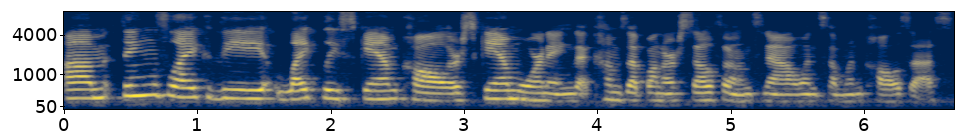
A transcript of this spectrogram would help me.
Um, things like the likely scam call or scam warning that comes up on our cell phones now when someone calls us.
